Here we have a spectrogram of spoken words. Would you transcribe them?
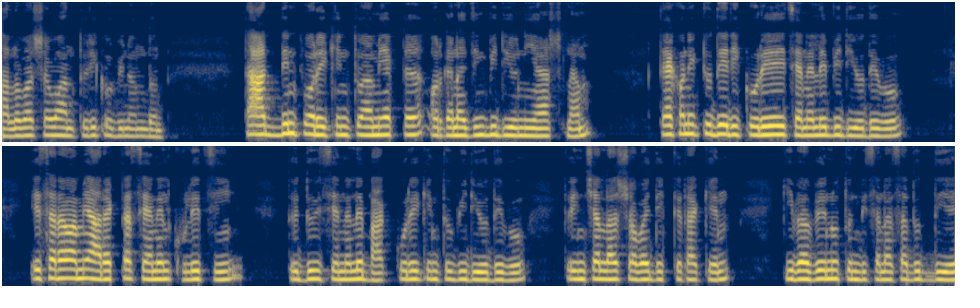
ভালোবাসা ও আন্তরিক অভিনন্দন। তা আট দিন পরে কিন্তু আমি একটা অর্গানাইজিং ভিডিও নিয়ে আসলাম। তো এখন একটু দেরি করে চ্যানেলে ভিডিও দেব। এছাড়াও আমি আরেকটা চ্যানেল খুলেছি। তো দুই চ্যানেলে ভাগ করে কিন্তু ভিডিও দেব। তো ইনশাল্লাহ সবাই দেখতে থাকেন কীভাবে নতুন বিছানা চাদর দিয়ে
